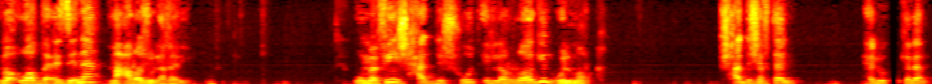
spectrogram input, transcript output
وضع زنا مع رجل غريب. وما فيش حد شهود إلا الراجل والمرأة. مش حد شاف تاني. حلو الكلام؟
